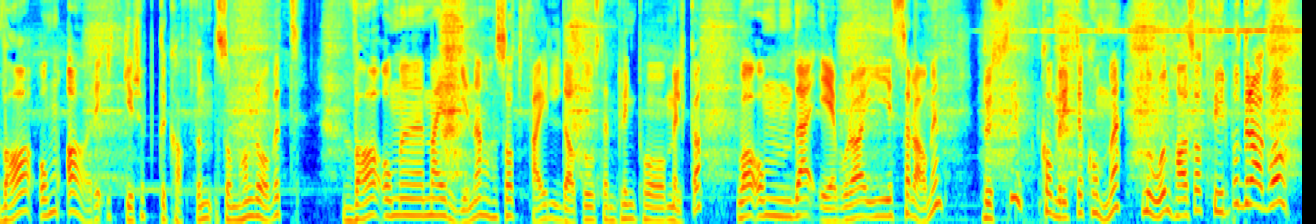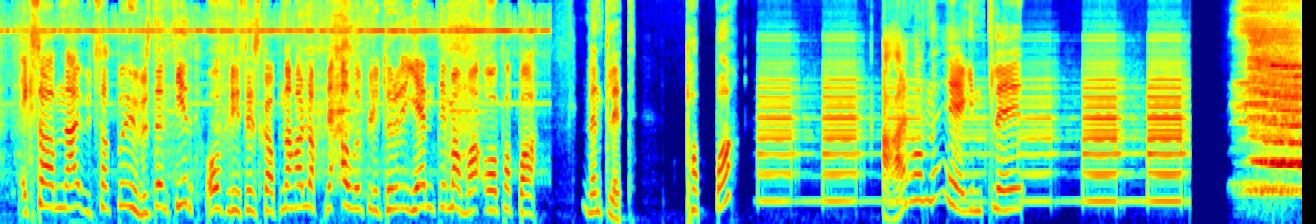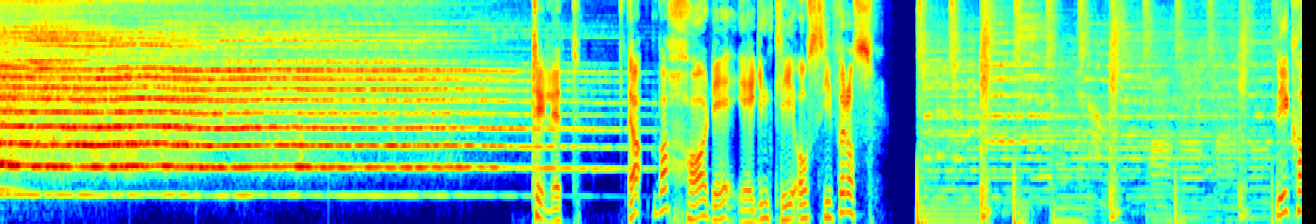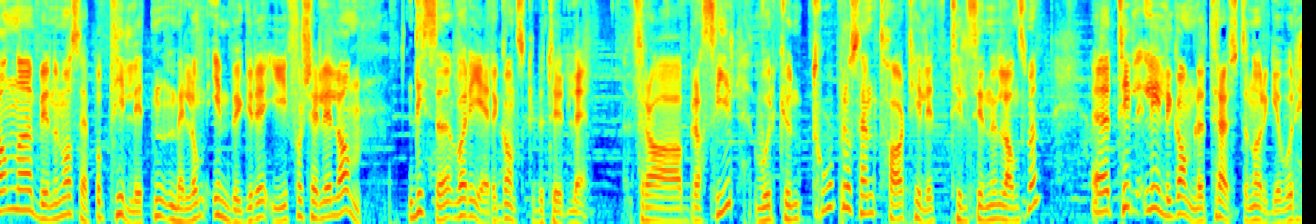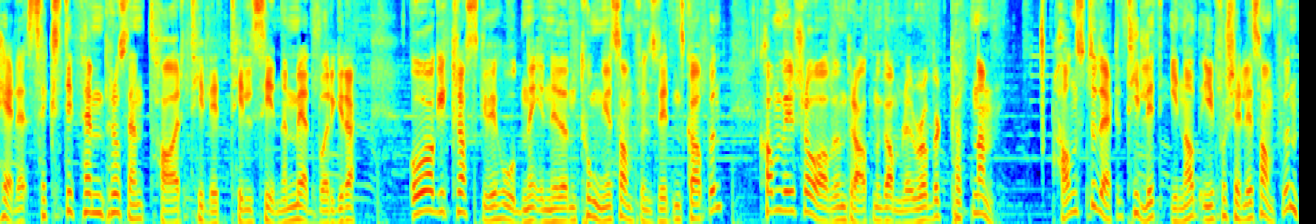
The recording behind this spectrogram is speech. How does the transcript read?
Hva om Are ikke kjøpte kaffen som han lovet? Hva om eh, meieriene har satt feil datostempling på melka? Hva om det er ebola i salamien? Bussen kommer ikke til å komme. Noen har satt fyr på Dragvoll. Eksamen er utsatt på ubestemt tid, og flyselskapene har lagt ned alle flyturer hjem til mamma og pappa. Vent litt. Pappa? Er han egentlig Tillit. Ja, hva har det egentlig å si for oss? Vi kan eh, begynne med å se på tilliten mellom innbyggere i forskjellige land. Disse varierer ganske betydelig. Fra Brasil, hvor kun 2% har tillit til sine landsmenn, til lille gamle trauste Norge, hvor hele 65% har tillit til sine medborgere. Og klasker vi hodene inn i den tunge samfunnsvitenskapen, kan vi slå av en prat med gamle Robert Putnam. Han studerte tillit innad i forskjellige samfunn,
